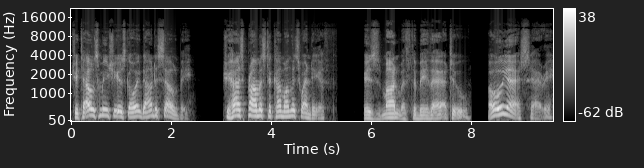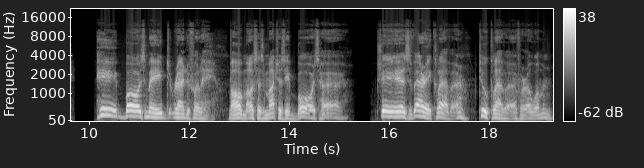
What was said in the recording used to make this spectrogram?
She tells me she is going down to Selby. She has promised to come on the twentieth. Is Monmouth to be there too? Oh, yes, Harry. He bores me dreadfully, almost as much as he bores her. She is very clever, too clever for a woman.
